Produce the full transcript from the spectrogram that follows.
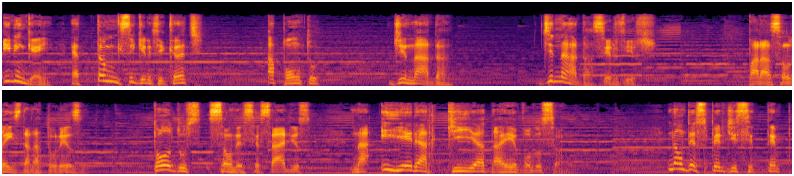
E ninguém é tão insignificante a ponto de nada, de nada servir. Para as leis da natureza, todos são necessários na hierarquia da evolução. Não desperdice tempo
